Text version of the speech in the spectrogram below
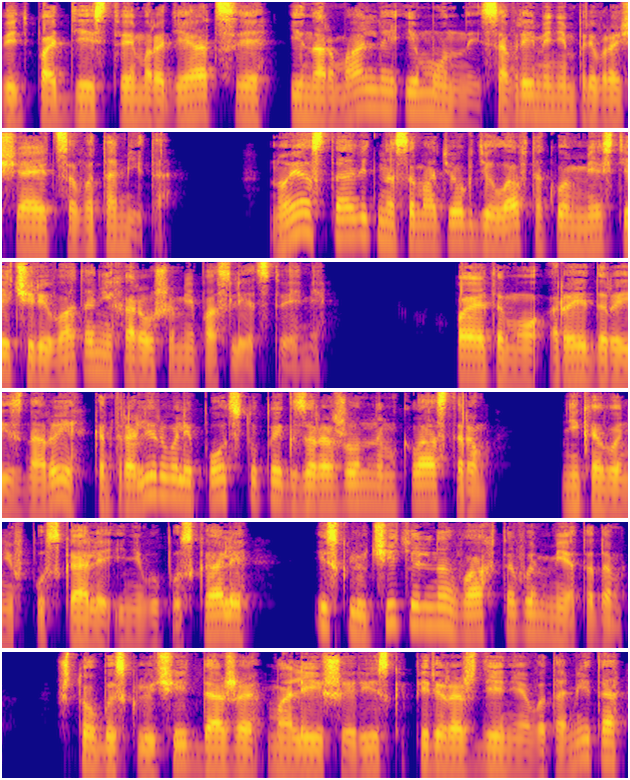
Ведь под действием радиации и нормальный иммунный со временем превращается в атомита. Но и оставить на самотек дела в таком месте чревато нехорошими последствиями. Поэтому рейдеры из норы контролировали подступы к зараженным кластерам, никого не впускали и не выпускали, исключительно вахтовым методом, чтобы исключить даже малейший риск перерождения в атомита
